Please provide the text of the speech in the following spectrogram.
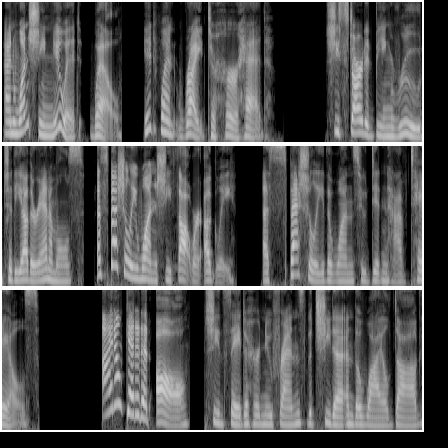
And once she knew it, well, it went right to her head. She started being rude to the other animals, especially ones she thought were ugly, especially the ones who didn't have tails. I don't get it at all, she'd say to her new friends, the cheetah and the wild dog.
